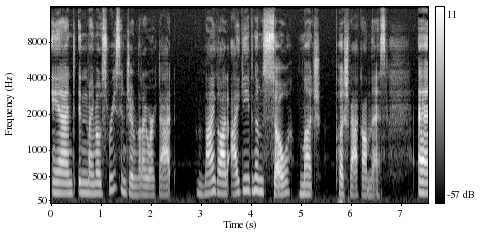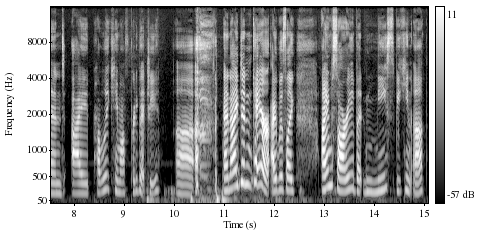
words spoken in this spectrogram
And in my most recent gym that I worked at, my God, I gave them so much pushback on this and I probably came off pretty bitchy. Uh, and I didn't care. I was like, I'm sorry, but me speaking up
